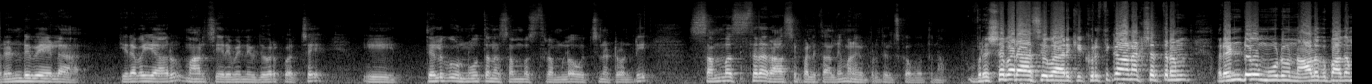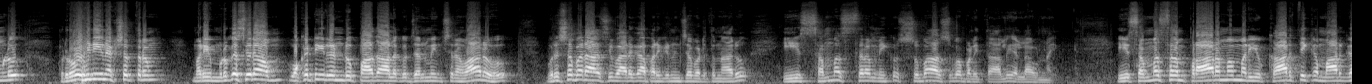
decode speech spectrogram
రెండు వేల ఇరవై ఆరు మార్చి ఇరవై ఎనిమిది వరకు వచ్చే ఈ తెలుగు నూతన సంవత్సరంలో వచ్చినటువంటి సంవత్సర రాశి ఫలితాలని మనం ఇప్పుడు తెలుసుకోబోతున్నాం. వృషభ రాశి వారికి కృతికా నక్షత్రం రెండు మూడు నాలుగు పాదములు రోహిణి నక్షత్రం మరియు మృగశిర ఒకటి రెండు పాదాలకు జన్మించిన వారు వృషభ రాశి వారిగా పరిగణించబడుతున్నారు. ఈ సంవత్సరం మీకు శుభాశుభ ఫలితాలు ఎలా ఉన్నాయి? ఈ సంవత్సరం ప్రారంభం మరియు కార్తీక మార్గ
